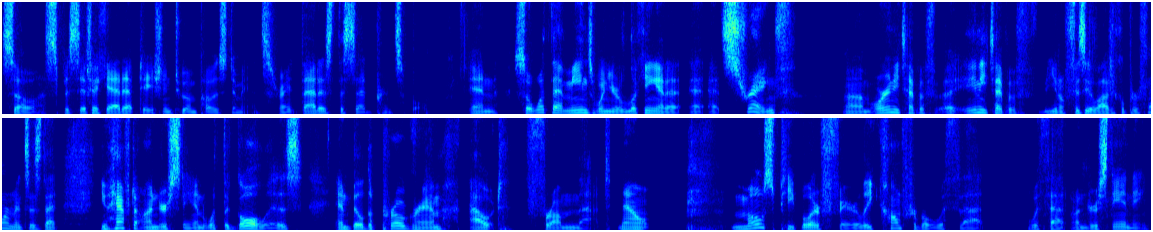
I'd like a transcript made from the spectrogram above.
So specific adaptation to impose demands right? That is the SAID principle. And so what that means when you're looking at a, at strength um, or any type of uh, any type of you know physiological performance is that you have to understand what the goal is and build a program out from that. Now most people are fairly comfortable with that with that understanding.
